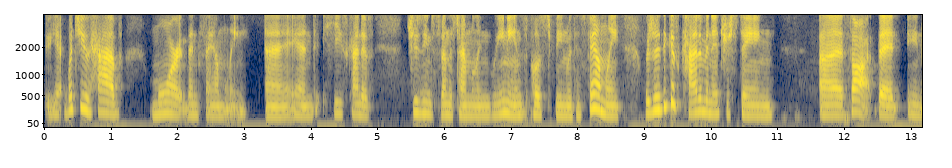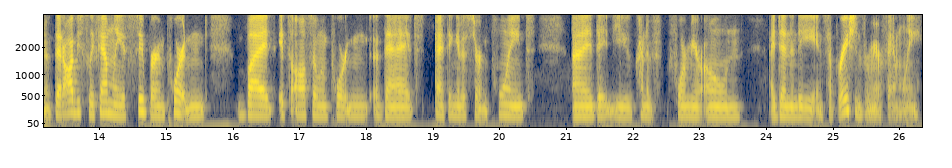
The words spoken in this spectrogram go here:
yeah what do you have more than family? Uh, and he's kind of choosing to spend this time with linguini as opposed to being with his family which i think is kind of an interesting uh, thought that you know that obviously family is super important but it's also important that i think at a certain point uh, that you kind of form your own identity in separation from your family.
